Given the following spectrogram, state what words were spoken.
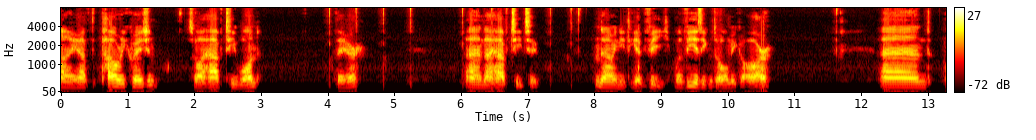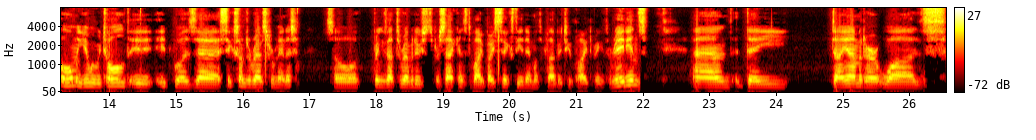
I have the power equation, so I have T1 there, and I have T2. Now I need to get V. Well, V is equal to omega R. And omega, we were told it, it was uh, 600 revs per minute. So brings that to revolutions per second, divide by 60, then multiply by 2 pi to bring it to radians. And the diameter was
